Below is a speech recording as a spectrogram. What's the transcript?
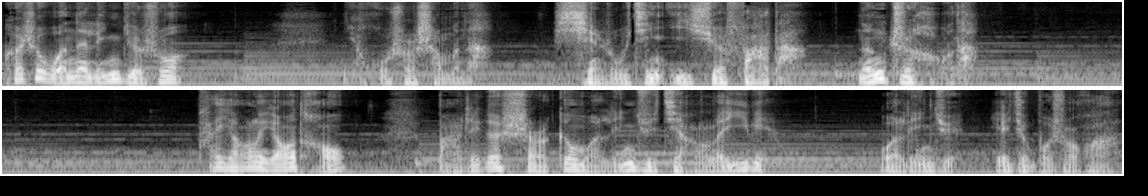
可是我那邻居说：你胡说什么呢？现如今医学发达，能治好的。”他摇了摇头，把这个事儿跟我邻居讲了一遍，我邻居也就不说话了。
